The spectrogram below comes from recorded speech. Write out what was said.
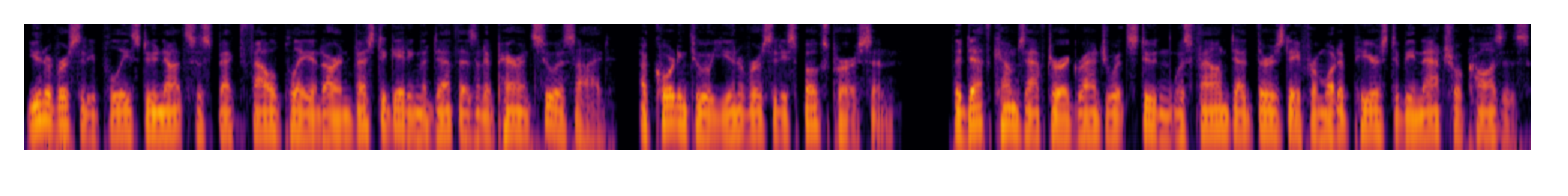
University police do not suspect foul play and are investigating the death as an apparent suicide, according to a university spokesperson. The death comes after a graduate student was found dead Thursday from what appears to be natural causes.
